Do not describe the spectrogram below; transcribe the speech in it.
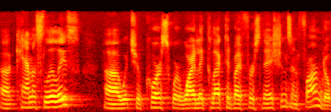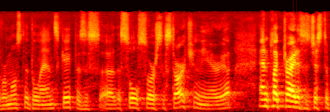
Uh, camas lilies, uh, which of course were widely collected by First Nations and farmed over most of the landscape as a, uh, the sole source of starch in the area. And plectritis is just a,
